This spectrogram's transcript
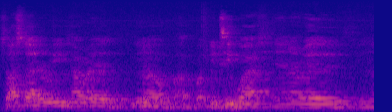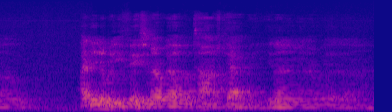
So I started reading. I read, you know, Booker T. Washington. I read, you know, I didn't read fiction. I read Uncle Tom's Cabin. You know what I mean? I read um,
